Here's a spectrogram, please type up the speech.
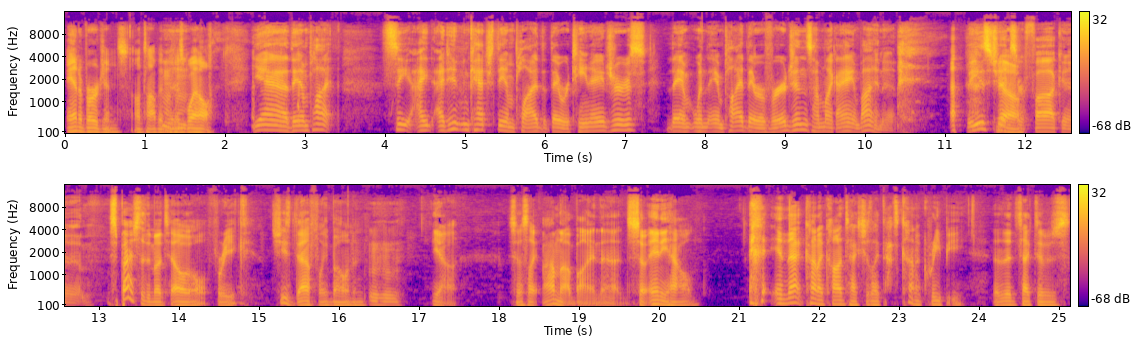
and virgins on top of it Mm-hmm. as well. yeah, they imply. See, I, I didn't catch the implied that they were teenagers. They when they implied they were virgins, I'm like, I ain't buying it. These chicks No. are fucking. especially the motel freak. She's definitely boning. Mm-hmm. Yeah. So it's like I'm not buying that. So anyhow, in that kind of context, you're like, that's kind of creepy. That the detectives,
